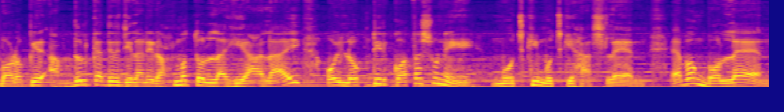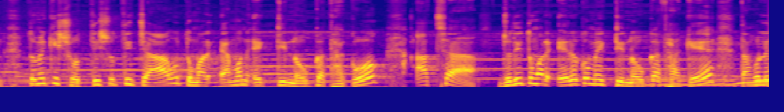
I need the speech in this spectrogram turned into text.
বড় পীর আব্দুল কাদের জিলানি রহমতুল্লাহি আলাই ওই লোকটির কথা শুনে মুচকি মুচকি হাসলেন এবং বললেন, তুমি কি সত্যি সত্যি চাও তোমার এমন একটি নৌকা থাকুক? আচ্ছা যদি তোমার এরকম একটি নৌকা থাকে থাকে তাহলে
